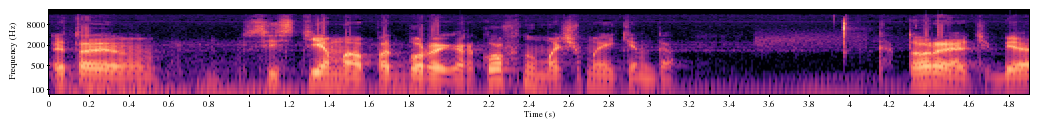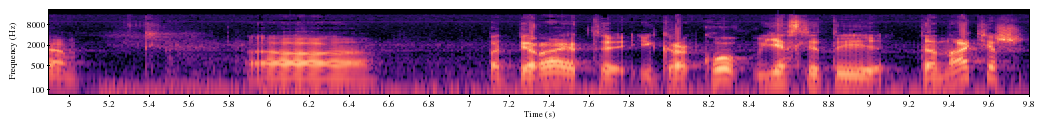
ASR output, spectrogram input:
это система подбора игроков, ну, матчмейкинга, которая тебя э, подбирает игроков, если ты донатишь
